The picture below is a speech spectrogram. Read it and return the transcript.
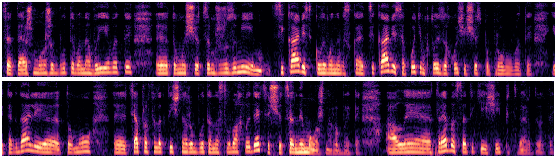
це теж може бути вона виявити, тому що це ми ж розуміємо. Цікавість, коли вони вискають цікавість, а потім хтось захоче щось попробувати і так далі. Тому ця профілактична робота на словах ведеться, що це не можна робити, але треба все-таки ще й підтвердити.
